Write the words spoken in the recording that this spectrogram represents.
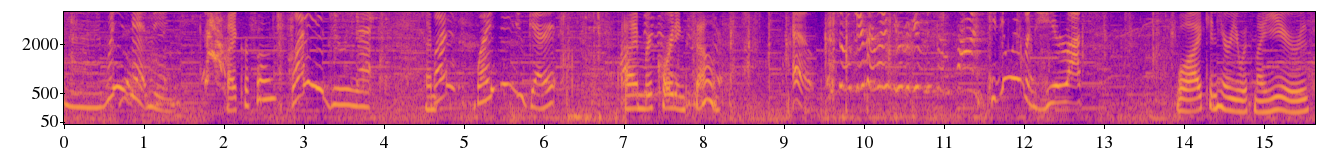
Mm, what does that mean? Microphone? Why are you doing that? I'm, Why, why did you get it? I'm recording sound. Oh. It's okay if I you to give me some time. Can you even hear us? Well, I can hear you with my ears,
